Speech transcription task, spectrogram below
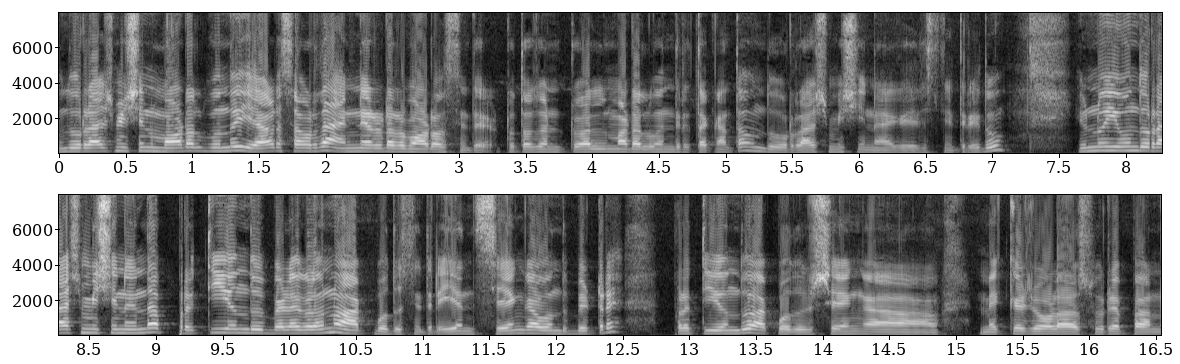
ಒಂದು ರಾಶ್ ಮಿಷಿನ್ ಮಾಡಲ್ ಬಂದು ಎರಡು ಸಾವಿರದ ಹನ್ನೆರಡರ ಮಾಡಲ್ ಸ್ನೇಹಿತರೆ. ಟೂ ತೌಸಂಡ್ ಟ್ವೆಲ್ ಮಾಡಲ್ ಹೊಂದಿರತಕ್ಕಂಥ ಒಂದು ರಾಶ್ ಮಿಷಿನ್ ಆಗಿದೆ ಸ್ನೇಹಿತರೆ ಇದು. ಇನ್ನು ಈ ಒಂದು ರಾಶ್ ಮಿಷಿನಿಂದ ಪ್ರತಿಯೊಂದು ಬೆಳೆಗಳನ್ನು ಹಾಕ್ಬೋದು ಸ್ನೇಹಿತರೆ. ಏನು ಶೇಂಗಾ ಒಂದು ಬಿಟ್ಟರೆ ಪ್ರತಿಯೊಂದು ಹಾಕ್ಬೋದು. ಶೇಂಗಾ, ಮೆಕ್ಕೆಜೋಳ, ಸೂರ್ಯಪಾನ,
